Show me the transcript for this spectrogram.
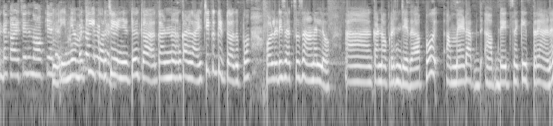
എന്റെ കാഴ്ചനെ നോക്കിയാൽ ഇനി അമ്മയ്ക്ക് കുറച്ച് കഴിഞ്ഞിട്ട് കണ്ണ് കാഴ്ചയൊക്കെ കിട്ടും. അതിപ്പോ ഓൾറെഡി സക്സസ് ആണല്ലോ. കണ്ണ് ഓപ്പറേഷൻ ചെയ്ത അപ്പോ അമ്മയുടെ അപ്ഡേറ്റ്സ് ഒക്കെ ഇത്രയാണ്.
